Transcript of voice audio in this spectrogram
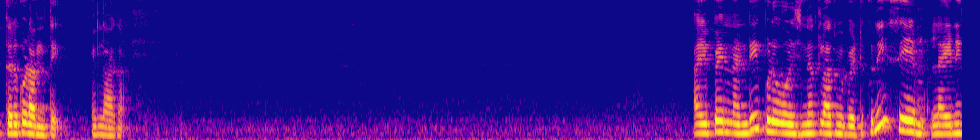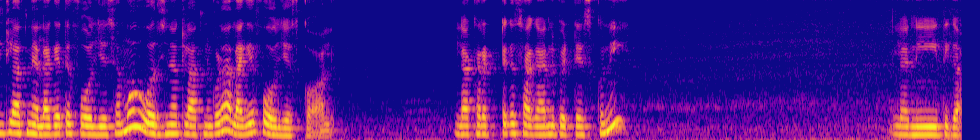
ఇక్కడ కూడా అంతే ఇలాగా. అయిపోయిందండి. ఇప్పుడు ఒరిజినల్ క్లాత్ని పెట్టుకుని సేమ్ లైనింగ్ క్లాత్ని ఎలాగైతే ఫోల్డ్ చేసామో ఒరిజినల్ క్లాత్ని కూడా అలాగే ఫోల్డ్ చేసుకోవాలి. ఇలా కరెక్ట్గా సగాన్ని పెట్టేసుకుని ఇలా నీట్గా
